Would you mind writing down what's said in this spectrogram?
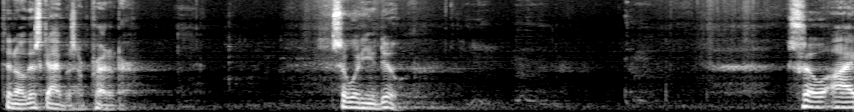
to know this guy was a predator. So, what do you do? So, I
